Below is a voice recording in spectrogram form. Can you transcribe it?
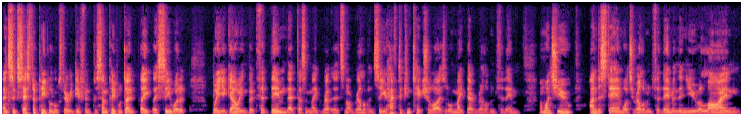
And success for people looks very different because some people don't they they see what it where you're going, but for them that doesn't make re- it's not relevant. So you have to contextualize it or make that relevant for them. And once you understand what's relevant for them, and then you align,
